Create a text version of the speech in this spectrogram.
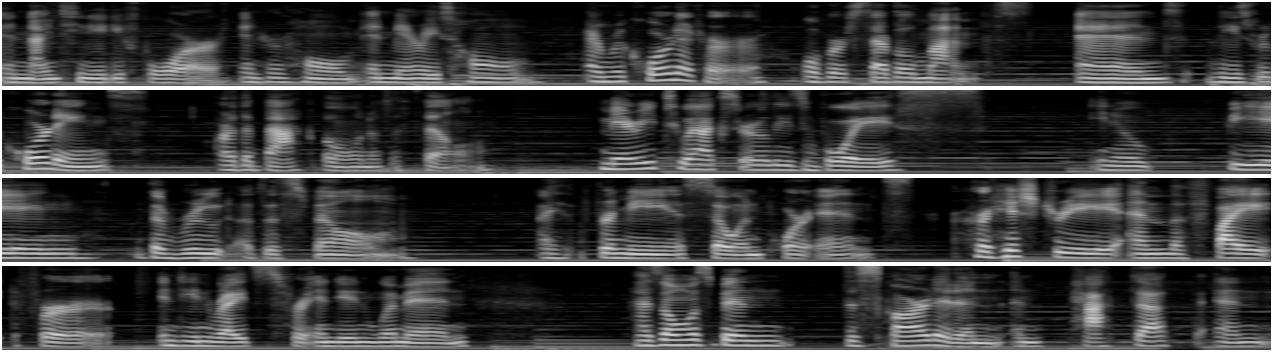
in 1984 in her home, in Mary's home, and recorded her over several months. And these recordings are the backbone of the film. Mary Two-Axe Earley's voice, you know, being the root of this film, I, for me, is so important her history and the fight for Indian rights for Indian women has almost been discarded and, and packed up and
